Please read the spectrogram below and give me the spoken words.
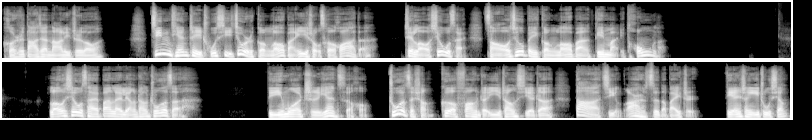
可是大家哪里知道啊？今天这出戏就是耿老板一手策划的，这老秀才早就被耿老板给买通了。老秀才搬来两张桌子，笔墨纸砚伺候，桌子上各放着一张写着“大景”二字的白纸，点上一炷香，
